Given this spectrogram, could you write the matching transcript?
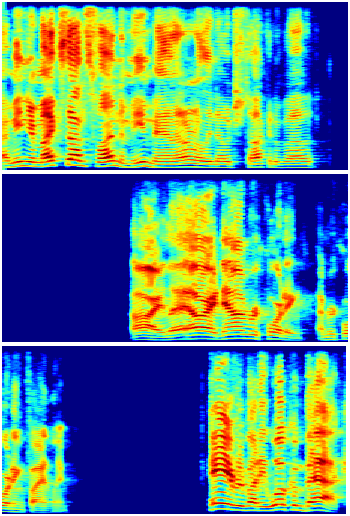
I mean, your mic sounds fine to me, man. I don't really know what you're talking about. All right, all right. Now I'm recording. I'm recording finally. Hey, everybody, welcome back.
